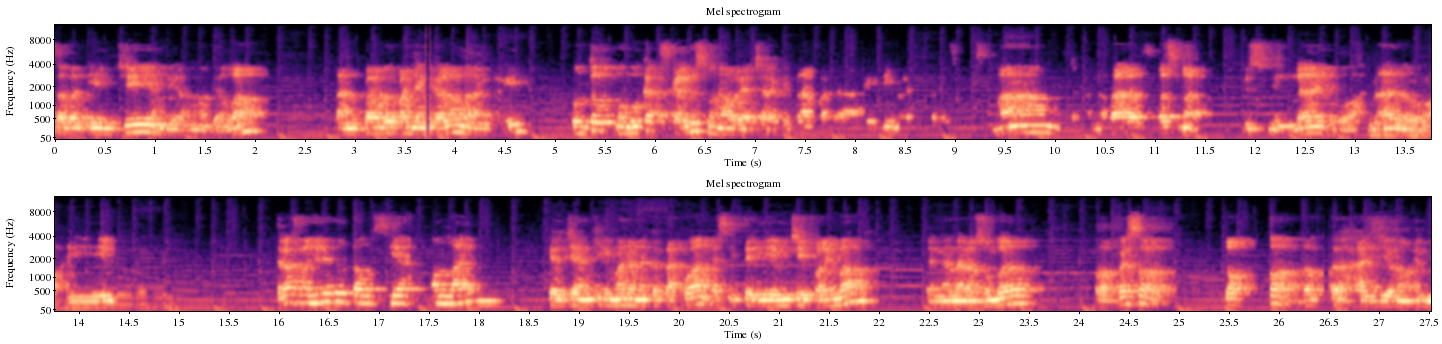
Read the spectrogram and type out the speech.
sahabat IMC yang dirahmati Allah, tanpa berpanjang kala barangkali untuk membuka sekaligus mengawali acara kita pada hari ini mari kita sama-sama mengucapkan nafas basmalah. Bismillahirrahmanirrahim. Jelas selanjutnya itu tausiah online kajian keimanan dan ketakwaan SIT IMC Palembang dengan narasumber Profesor Dr. Dr. Haji Yono M.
